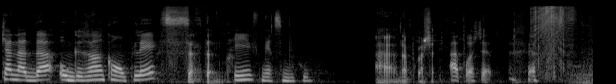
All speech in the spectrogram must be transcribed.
Canada au grand complet. Certainement. Yves, merci beaucoup. À la prochaine. À la prochaine.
